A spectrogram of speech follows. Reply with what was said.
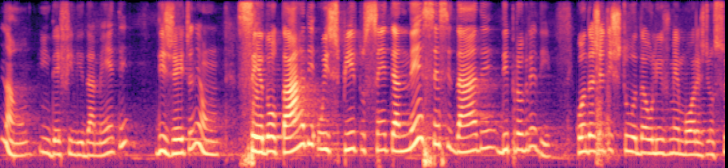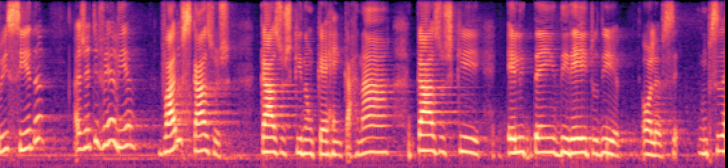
Não, indefinidamente, de jeito nenhum. Cedo ou tarde, o espírito sente a necessidade de progredir. Quando a gente estuda o livro Memórias de um Suicida, a gente vê ali vários casos. Casos que não quer reencarnar, casos que ele tem direito de, olha, você, não precisa,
